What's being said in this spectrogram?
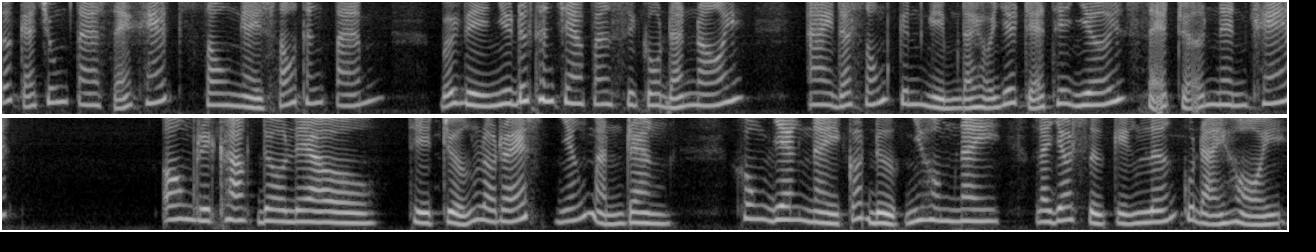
tất cả chúng ta sẽ khác sau ngày 6 tháng 8 bởi vì như Đức Thánh Cha Francisco đã nói, ai đã sống kinh nghiệm Đại hội Giới Trẻ Thế Giới sẽ trở nên khác. Ông Ricardo Leo, thị trưởng Lores nhấn mạnh rằng không gian này có được như hôm nay là do sự kiện lớn của đại hội.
